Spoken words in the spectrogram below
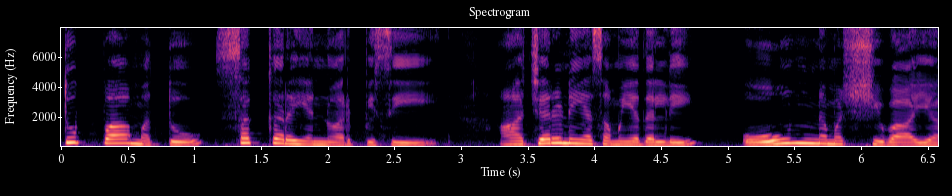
ತುಪ್ಪ ಮತ್ತು ಸಕ್ಕರೆಯನ್ನು ಅರ್ಪಿಸಿ. ಆಚರಣೆಯ ಸಮಯದಲ್ಲಿ ಓಂ ನಮಃ ಶಿವಾಯ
